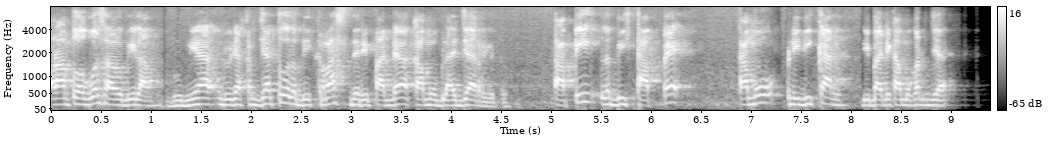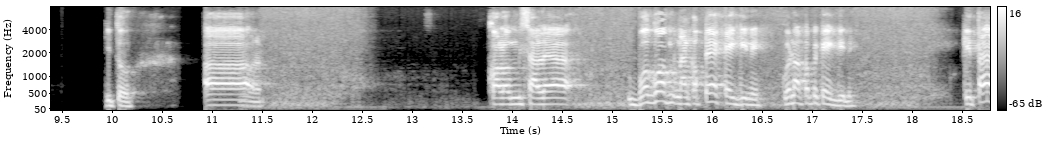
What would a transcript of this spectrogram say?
orang tua gue selalu bilang dunia dunia kerja tuh lebih keras daripada kamu belajar gitu. Tapi lebih capek kamu pendidikan dibanding kamu kerja gitu. Eh, Gimana? kalau misalnya gua gua nangkepnya kayak gini gua nangkepnya kayak gini kita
